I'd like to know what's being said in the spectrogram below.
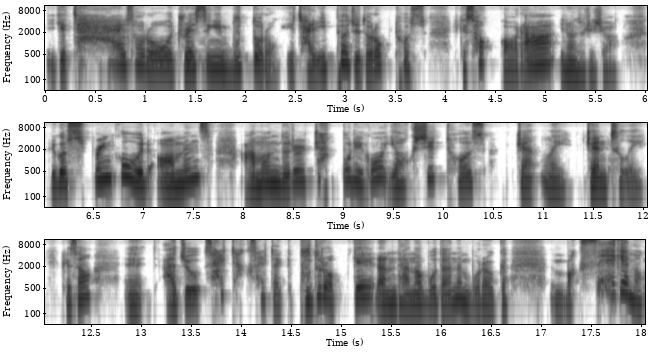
이게 잘 서로 드레싱이 묻도록 잘 입혀지도록 토스 이렇게 섞어라 이런 소리죠. 그리고 sprinkle with almonds 아몬드를 쫙 뿌리고 역시 토스 gently, gently. 그래서 예, 아주 살짝 살짝 이렇게 부드럽게라는 단어보다는 뭐라 그럴까 막 세게 막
